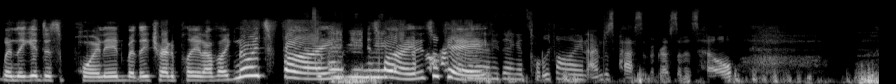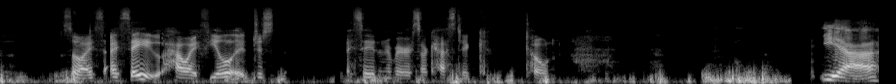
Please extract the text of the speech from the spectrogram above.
when they get disappointed, but they try to play it off like, no, it's fine. It's, okay. it's fine. It's okay. Anything. It's totally fine. I'm just passive aggressive as hell. So I, I say how I feel. It just I say it in a very sarcastic tone. Yeah.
